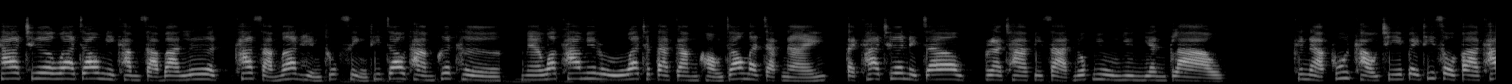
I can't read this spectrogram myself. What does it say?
ข้าเชื่อว่าเจ้ามีคำสาบานเลือด ข้าสามารถเห็นทุกสิ่งที่เจ้าทำเพื่อเธอ แม้ว่าข้าไม่รู้ว่าชะตากรรมของเจ้ามาจากไหน แต่ข้าเชื่อในเจ้า ราชาปีศาจนกยูงยืนยันกล่าว ขณะพูดเขาชี้ไปที่โซฟาข้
